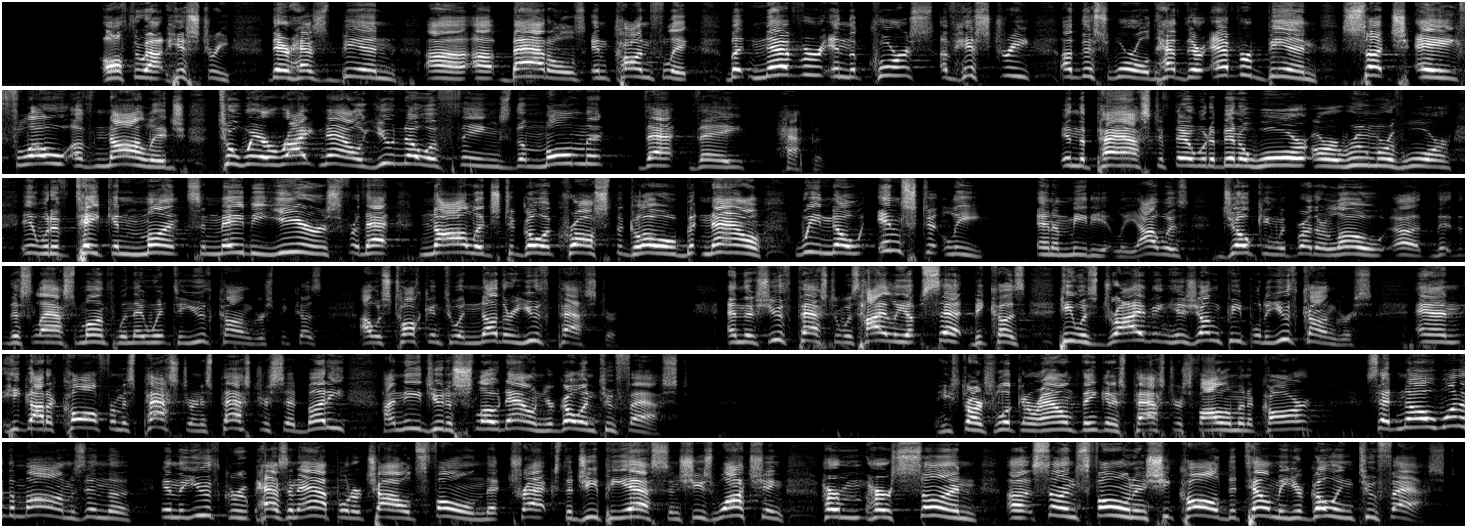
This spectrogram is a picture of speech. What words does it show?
All throughout history, there has been uh, uh, battles and conflict, but never in the course of history of this world have there ever been such a flow of knowledge to where right now you know of things the moment that they happen. In the past, if there would have been a war or a rumor of war, it would have taken months and maybe years for that knowledge to go across the globe. But now we know instantly and immediately. I was joking with Brother Lowe uh, th- this last month when they went to Youth Congress because I was talking to another youth pastor. And this youth pastor was highly upset because he was driving his young people to youth congress. And he got a call from his pastor, and his pastor said, Buddy, I need you to slow down. You're going too fast. He starts looking around, thinking his pastor's following him in a car. Said, No, one of the moms in the, in the youth group has an app on her child's phone that tracks the GPS, and she's watching her, her son, uh, son's phone, and she called to tell me, You're going too fast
